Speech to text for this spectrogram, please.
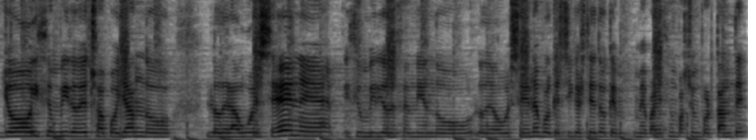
Yo hice un vídeo de hecho apoyando lo de la USN, hice un vídeo defendiendo lo de la USN porque sí que es cierto que me parece un paso importante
